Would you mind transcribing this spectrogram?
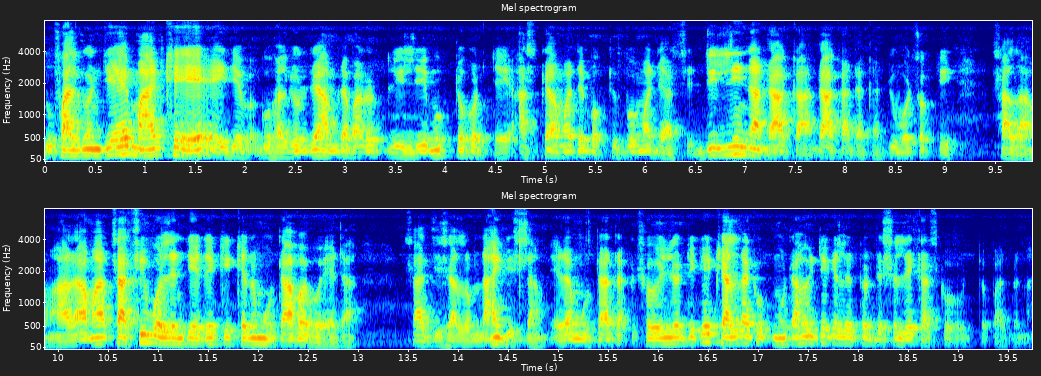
গোপালগঞ্জে মার খেয়ে, এই যে গোপালগঞ্জে আমরা ভারত দিল্লি মুক্ত করতে, আজকে আমাদের বক্তব্য মাঝে আছে, দিল্লি না ঢাকা ঢাকা ঢাকা, যুবশক্তি সালাম। আর আমার চাচি বললেন যে এদেরকে কেন মোটা হবে এরা সাজি সালাম নাহিদ ইসলাম, এরা মোটাটা শরীরের দিকে খেয়াল রাখুক, মোটা হইতে গেলে তো দেশের কাজ করতে পারবে না।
